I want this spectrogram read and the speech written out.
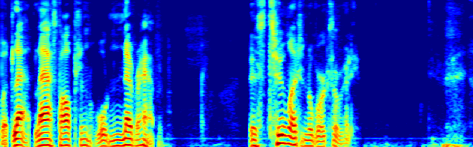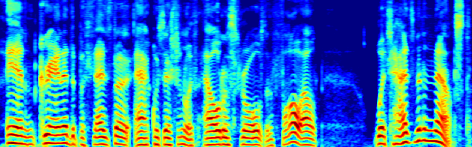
But that last option will never happen. There's too much in the works already. And granted, the Bethesda acquisition with Elder Scrolls and Fallout, which has been announced.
